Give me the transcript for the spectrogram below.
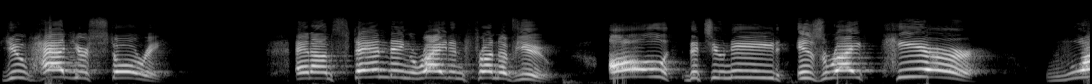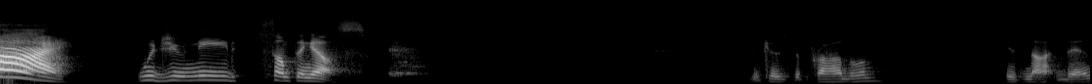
You've had your story, and I'm standing right in front of you. All that you need is right here. Why would you need something else? Because the problem is not then,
